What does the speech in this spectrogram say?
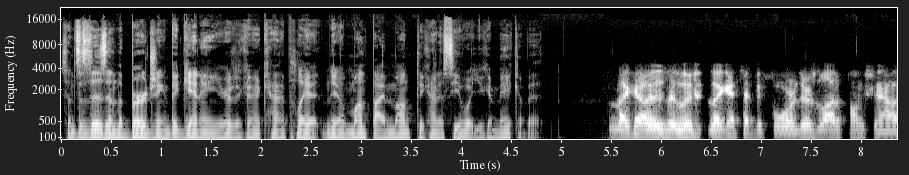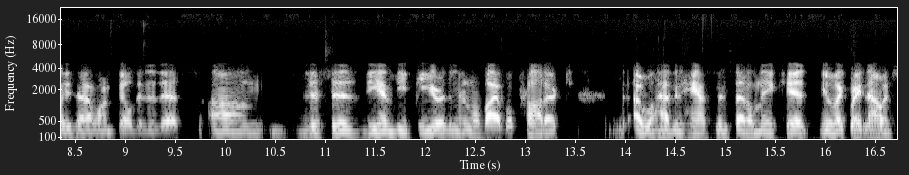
since this is in the burgeoning beginning, you're just going to kind of play it, you know, month by month to kind of see what you can make of it? Like I was, like I said before, there's a lot of functionalities that I want to build into this. Um, this is the MVP or the minimal viable product I will have enhancements that'll make it, you know, like right now it's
